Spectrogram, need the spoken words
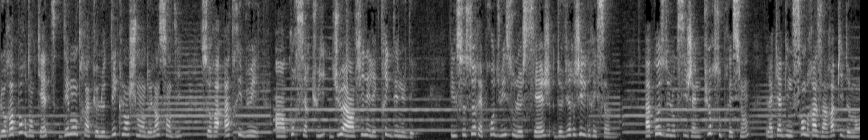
Le rapport d'enquête démontra que le déclenchement de l'incendie sera attribué à un court-circuit dû à un fil électrique dénudé. Il se serait produit sous le siège de Virgil Grissom. À cause de l'oxygène pur sous pression, la cabine s'embrasa rapidement,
